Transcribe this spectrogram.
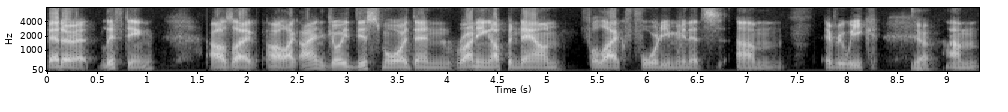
better at lifting, I was like, oh, like I enjoyed this more than running up and down for like 40 minutes um, every week. yeah, Um,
